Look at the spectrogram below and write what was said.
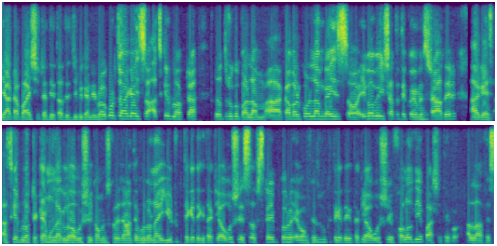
ইয়াটা পায় সেটা দিয়ে তাদের জীবিকা নির্বাহ করতে হয়। গাইস আজকের ব্লগটা যতটুকু পারলাম কভার করলাম গাইস এভাবেই সাথে থেকে এমএস রাহাদের। আর গাইস আজকের ব্লগটা কেমন লাগল অবশ্যই কমেন্টস করে জানাতে ভুলো না। ইউটিউব থেকে দেখে থাকলে অবশ্যই সাবস্ক্রাইব করো এবং ফেসবুক থেকে দেখে থাকলে অবশ্যই ফলো দিয়ে পাশে থেকো। আল্লাহ হাফেজ।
